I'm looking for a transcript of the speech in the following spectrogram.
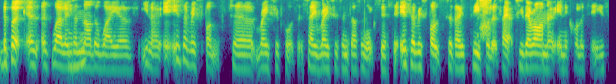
the book as well is mm-hmm. another way of you know it is a response to race reports that say racism doesn't exist. It is a response to those people that say actually there are no inequalities.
